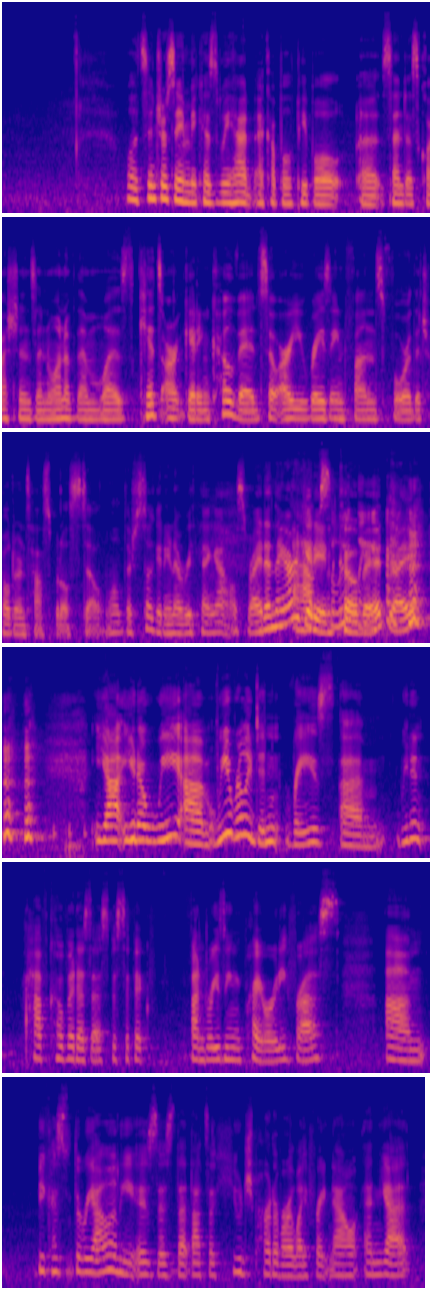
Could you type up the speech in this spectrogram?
Well, it's interesting because we had a couple of people uh, send us questions, and one of them was kids aren't getting COVID, so are you raising funds for the Children's Hospital still? Well, they're still getting everything else, right? And they are getting COVID, right? Yeah, you know, we um, we really didn't raise, um, we didn't have COVID as a specific fundraising priority for us, um, because the reality is is that that's a huge part of our life right now, and yet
